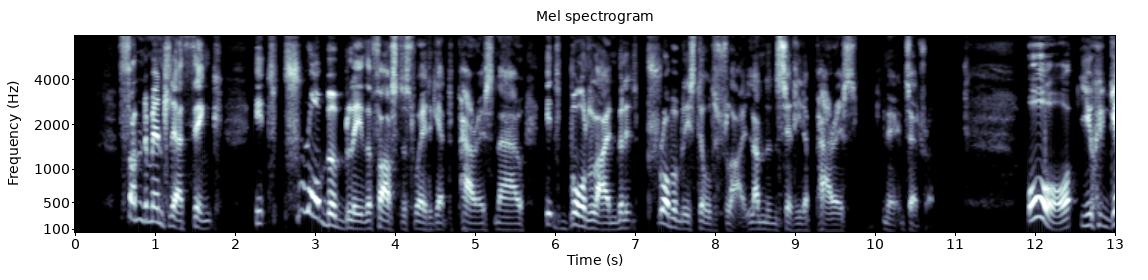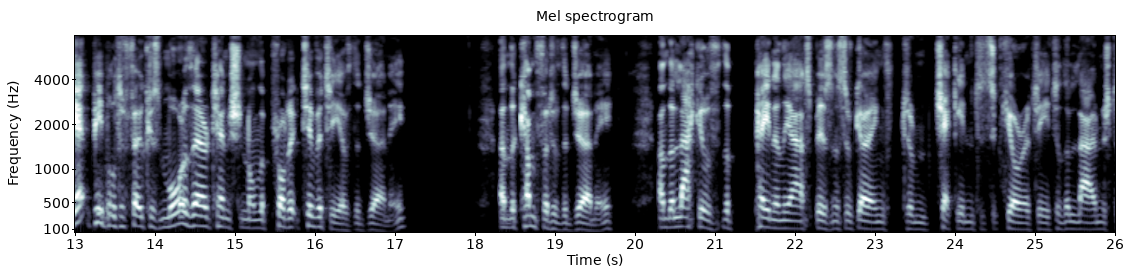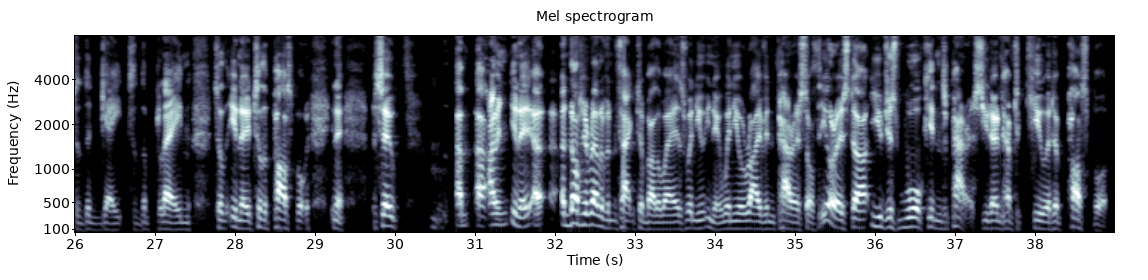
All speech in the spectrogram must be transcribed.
Fundamentally, I think it's probably the fastest way to get to Paris now. It's borderline, but it's probably still to fly London City to Paris, you know, etc. Or you could get people to focus more of their attention on the productivity of the journey and the comfort of the journey and the lack of the pain in the ass business of going from check in to security to the lounge to the gate to the plane to the, you know to the passport you know so um, I mean, you know, a, a, not irrelevant factor, by the way, is when you, you know, when you arrive in Paris off the Eurostar, you just walk into Paris. You don't have to queue at a passport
